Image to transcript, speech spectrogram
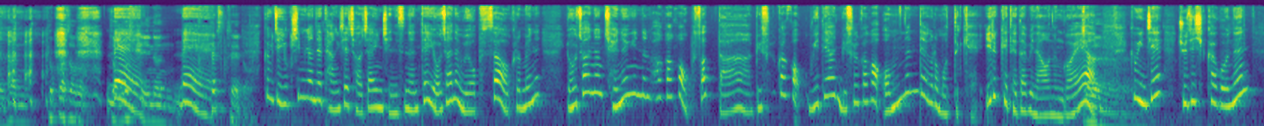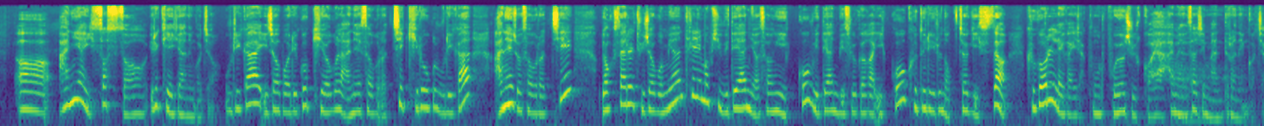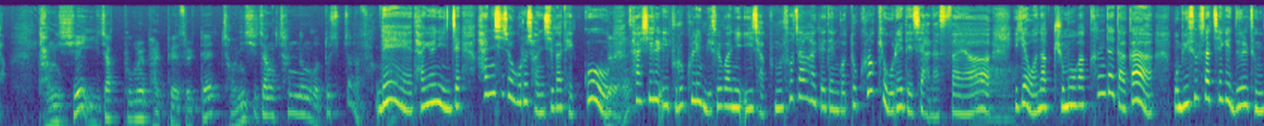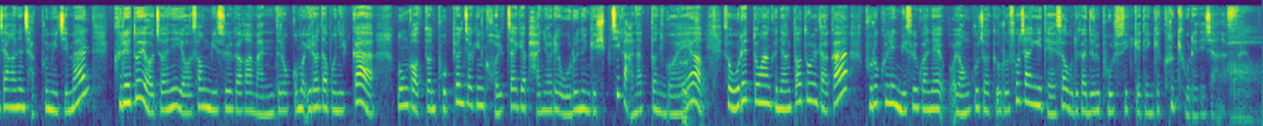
교과서로 네. 적을 수 있는 네. 텍스트에도 그럼 이제 60년대 당시에 저자인 젠슨한테 여자는 왜 없어? 그러면은 여자는 재능 있는 화가가 없었다. 미술가가 위대한 미술가가 없는데 그럼 어떻게? 이렇게 대답이 나오는 거예요. 네. 그럼 이제 주디 시카고는 어, 아니야, 있었어. 이렇게 얘기하는 거죠. 우리가 잊어버리고 기억을 안 해서 그렇지, 기록을 우리가 안 해줘서 그렇지, 역사를 뒤져보면 틀림없이 위대한 여성이 있고, 위대한 미술가가 있고, 그들이 이룬 업적이 있어. 그거를 내가 이 작품으로 보여줄 거야 하면서 지금 만들어낸 거죠. 당시에 이 작품을 발표했을 때 전시장 찾는 것도 쉽지 않았을 것 같아요. 네, 당연히 이제 한시적으로 전시가 됐고 네. 사실 이 브루클린 미술관이 이 작품을 소장하게 된 것도 그렇게 오래되지 않았어요. 아. 이게 워낙 규모가 큰데다가 뭐 미술사 책에 늘 등장하는 작품이지만 그래도 여전히 여성 미술가가 만들었고 뭐 이러다 보니까 뭔가 어떤 보편적인 걸작의 반열에 오르는 게 쉽지가 않았던 거예요. 그렇죠. 그래서 오랫동안 그냥 떠돌다가 브루클린 미술관에 영구적으로 소장이 돼서 우리가 늘 볼 수 있게 된 게 그렇게 오래되지 않았어요.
